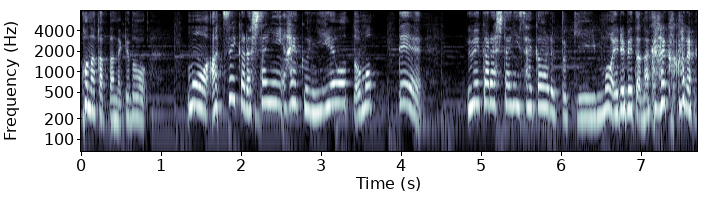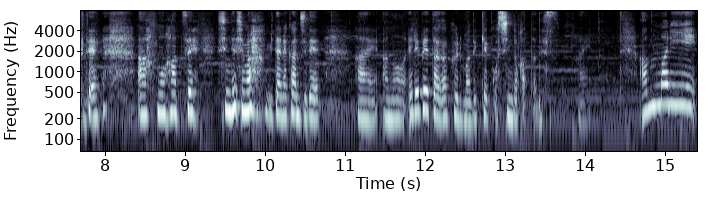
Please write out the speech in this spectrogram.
来なかったんだけどもう暑いから下に早く逃げようと思って上から下に下がる時もエレベーターなかなか来なくてあもう暑い死んでしまうみたいな感じで、はい、あのエレベーターが来るまで結構しんどかったです。はい、あんまり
